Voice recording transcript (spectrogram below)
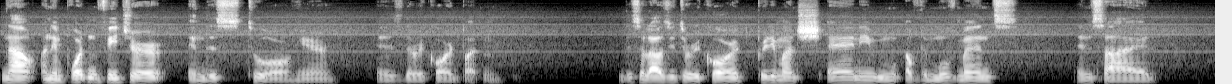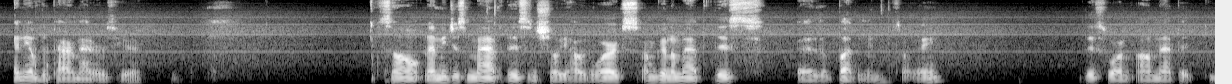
Now, an important feature in this tool here is the record button. This allows you to record pretty much any of the movements inside any of the parameters here. So let me just map this and show you how it works. I'm gonna map this as a button, sorry. This one, I'll map it to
